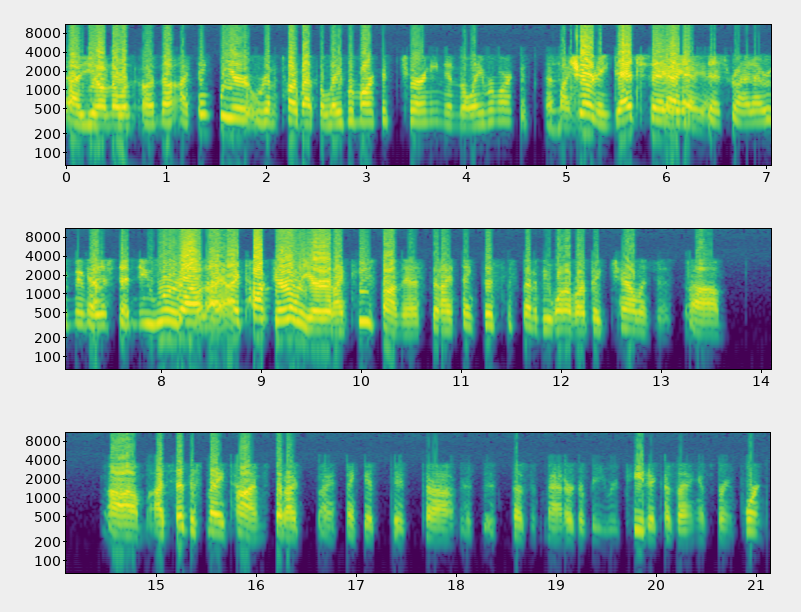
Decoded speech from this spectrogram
Uh, you don't know what? Uh, no, I think we're we're going to talk about the labor market churning in the labor market. That might. Churning. That's uh, Yeah, yeah, yeah. that's right. I remember Yeah. that's that new word. Well, I, I talked earlier and I teased on this that I think this is going to be one of our big challenges. Um, um, I've said this many times, but I I think it it, uh, it it doesn't matter to be repeated because I think it's very important.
